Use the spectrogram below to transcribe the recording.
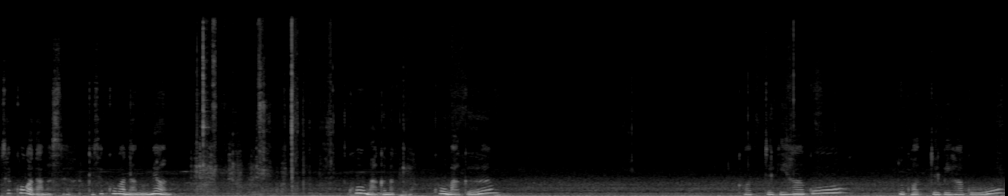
세 코가 남았어요. 이렇게 세 코가 남으면 코 마금 할게요. 코 마금 겉뜨기 하고 또 겉뜨기 하고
